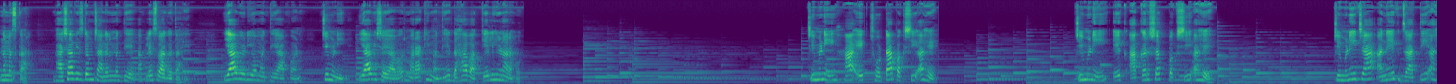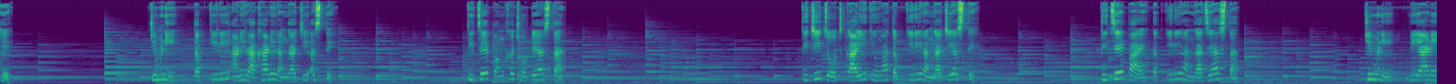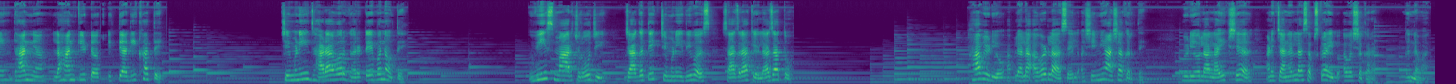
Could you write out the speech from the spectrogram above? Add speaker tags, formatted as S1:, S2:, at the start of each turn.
S1: नमस्कार. भाषा विजडम चॅनलमध्ये आपले स्वागत आहे. या व्हिडिओमध्ये आपण चिमणी या विषयावर मराठीमध्ये दहा वाक्ये लिहिणार आहोत. चिमणी हा एक छोटा पक्षी आहे. चिमणी एक आकर्षक पक्षी आहे. चिमणीच्या अनेक जाती आहेत. चिमणी तपकिरी आणि राखाडी रंगाची असते. तिचे पंख छोटे असतात. तिची चोच काळी किंवा तपकिरी रंगाची असते. तिचे पाय तपकिरी रंगाचे असतात. चिमणी बियाणे धान्य लहान कीटक इत्यादी खाते. चिमणी झाडावर घरटे बनवते. वीस मार्च रोजी जागतिक चिमणी दिवस साजरा केला जातो. हा व्हिडिओ आपल्याला आवडला असेल अशी मी आशा करते. व्हिडिओला लाईक शेअर आणि चॅनलला सबस्क्राईब अवश्य करा. धन्यवाद.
